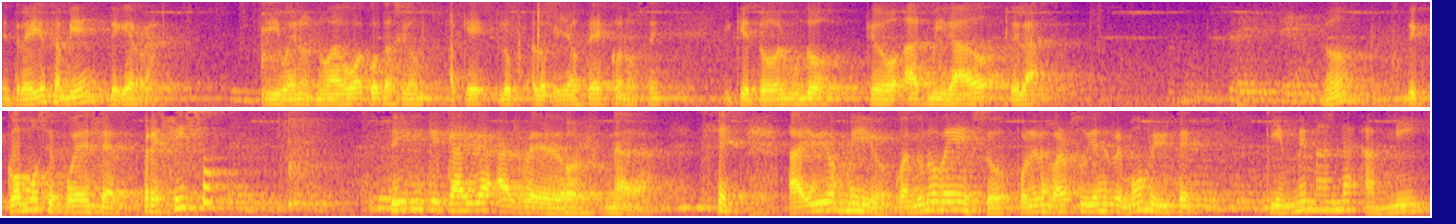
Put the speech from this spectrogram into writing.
entre ellos también de guerra. Y bueno, no hago acotación a, que, a lo que ya ustedes conocen y que todo el mundo quedó admirado de la... ¿no? De cómo se puede ser preciso sin que caiga alrededor nada. Ay Dios mío, cuando uno ve eso, pone las barras suyas en remojo y dice, ¿quién me manda a mí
